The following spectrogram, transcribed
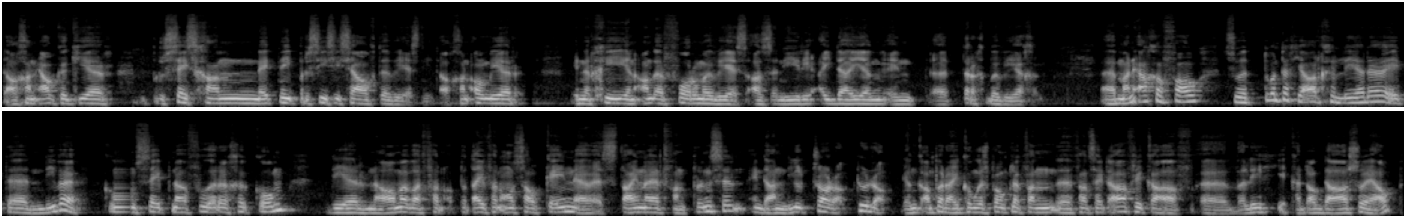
Daar gaan elke keer die proses gaan net nie presies dieselfde wees nie. Daar gaan al meer energie en ander forme wees as in hierdie uitdaging en uh, terugbeweging. Uh, maar in elk geval so 20 jaar gelede het 'n nuwe konsep na vore gekom deur name wat van party van ons sal ken, uh, Steinert van Princeton en dan Neil Turok. Turok dink amper hy kom oorspronklik van uh, van Suid-Afrika af. Uh Willie, jy kan dalk daarso help.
